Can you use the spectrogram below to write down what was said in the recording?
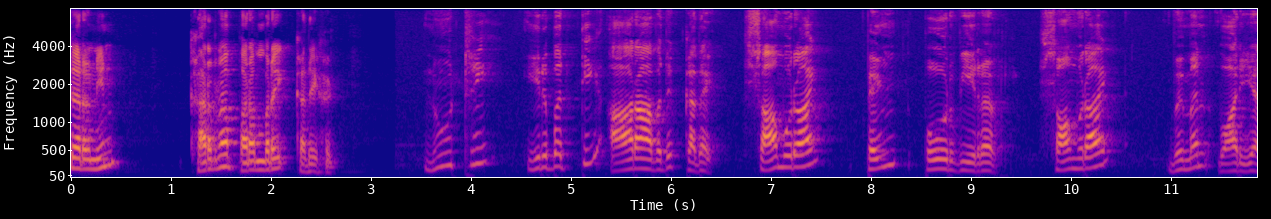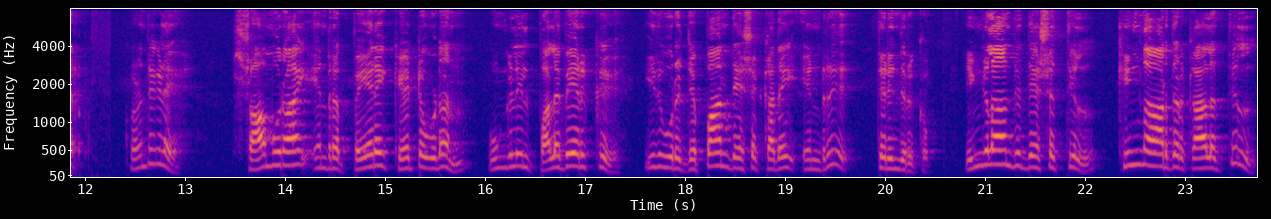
ஐங்கரனின் கர்ண பரம்பரை கதைகள். நூற்றி இருபத்தி ஆறாவது கதை. சாமுராய் பெண் போர் வீரர். Samurai women warrior. குழந்தைகளே சாமுராய் என்ற பெயரை கேட்டவுடன் உங்களில் பல பேருக்கு இது ஒரு ஜப்பான் தேச கதை என்று தெரிந்திருக்கும். இங்கிலாந்து தேசத்தில் கிங் ஆர்தர் காலத்தில்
